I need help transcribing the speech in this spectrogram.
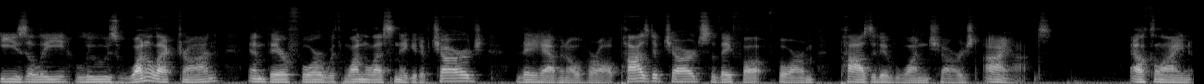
easily lose one electron, and therefore, with one less negative charge, they have an overall positive charge, so they form positive one charged ions. Alkaline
